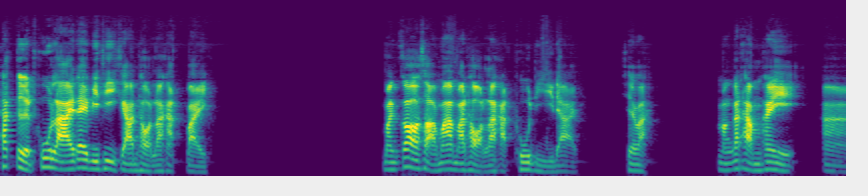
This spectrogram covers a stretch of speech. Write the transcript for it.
ถ้าเกิดผู้ร้ายได้วิธีการถอดรหัสไป มันก็สามารถมาถอดรหัสผู้ดีได้ ใช่ปะมันก็ทำให้อ่า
